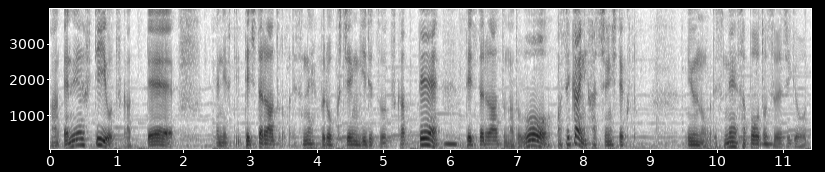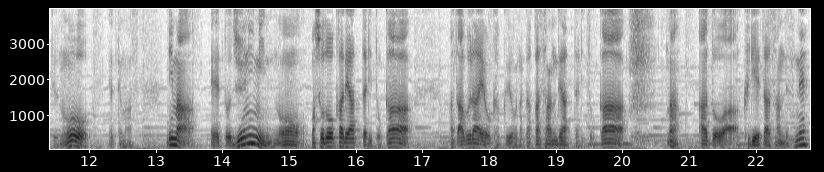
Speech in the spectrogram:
うん、NFT を使って NFT デジタルアートとかですねブロックチェーン技術を使ってデジタルアートなどを、まあ、世界に発信していくというのをですねサポートする事業っていうのをやってます。今、えーと、12人の、まあ、書道家であったりとかあと油絵を描くような画家さんであったりとか、まあ、あとはクリエイターさんですね。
